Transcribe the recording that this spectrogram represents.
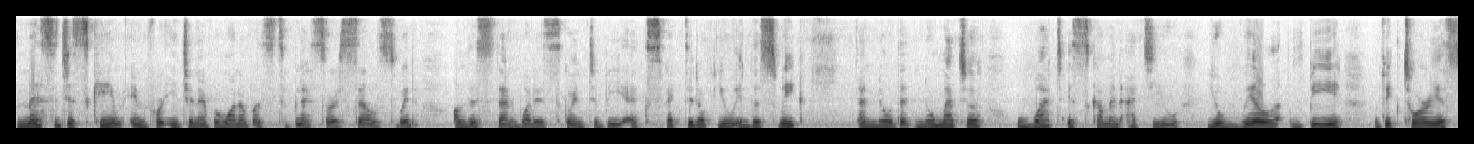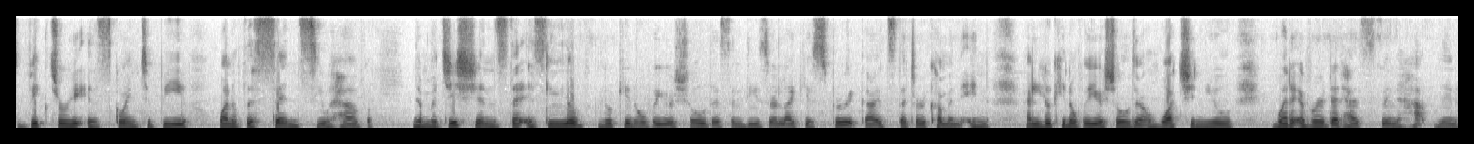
messages came in for each and every one of us to bless ourselves with. Understand what is going to be expected of you in this week and know that no matter what is coming at you, you will be victorious. Victory is going to be one of the sense you have. The magicians that is love looking over your shoulders, and these are like your spirit guides that are coming in and looking over your shoulder and watching you. Whatever that has been happening,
